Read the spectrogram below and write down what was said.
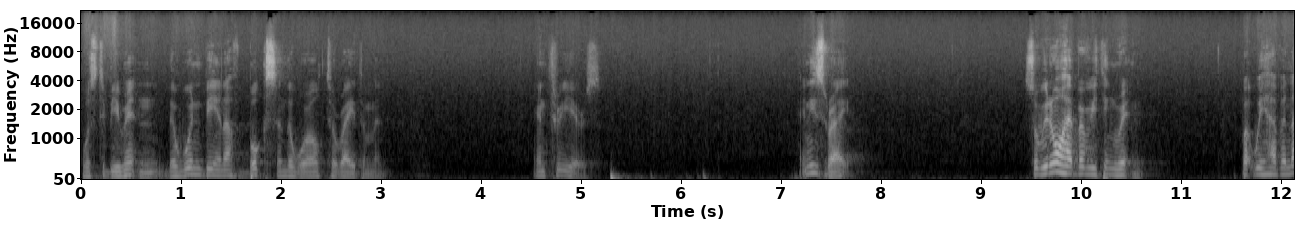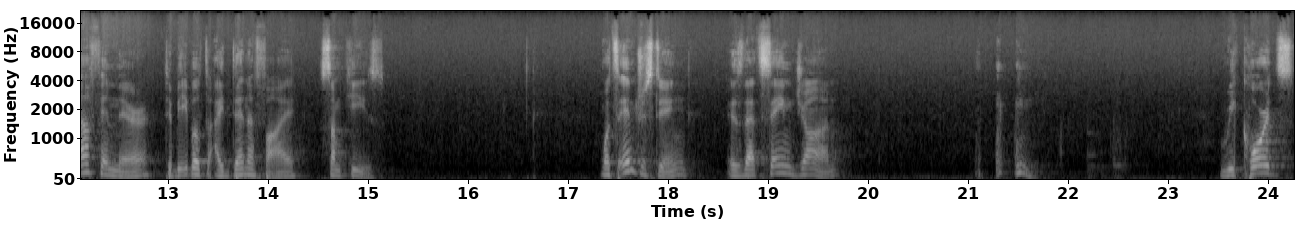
was to be written, there wouldn't be enough books in the world to write them in. In three years. And he's right. So we don't have everything written. But we have enough in there to be able to identify some keys. What's interesting is that same John records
